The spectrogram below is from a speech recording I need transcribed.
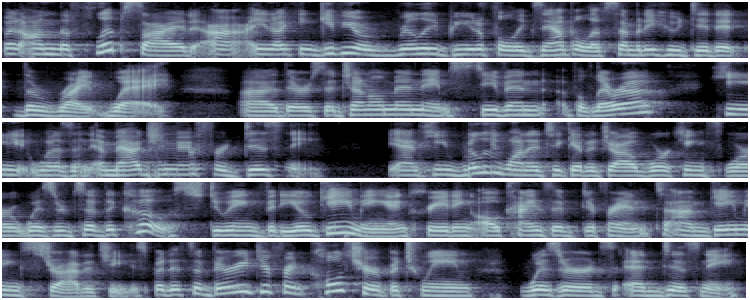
But on the flip side, uh, you know, I can give you a really beautiful example of somebody who did it the right way. Uh, there's a gentleman named Stephen Valera. He was an Imagineer for Disney. And he really wanted to get a job working for Wizards of the Coast, doing video gaming and creating all kinds of different um, gaming strategies. But it's a very different culture between Wizards and Disney.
